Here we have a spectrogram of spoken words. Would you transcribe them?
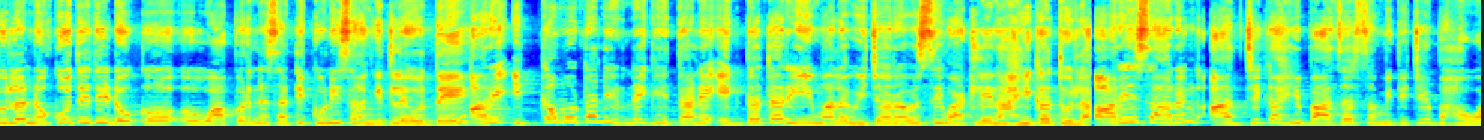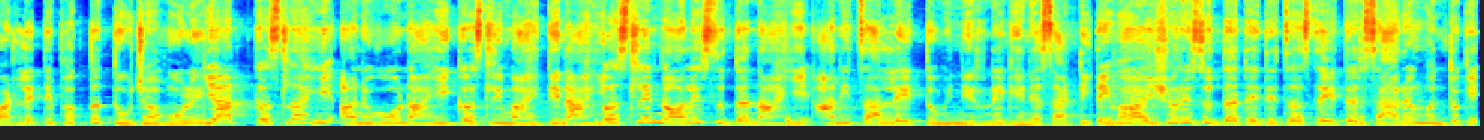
तुला नको तेथे डोकं वापरण्यासाठी कुणी सांगितले होते? अरे इतका मोठा निर्णय घेताना एकदा तरी मला विचारावेसे वाटले नाही का तुला? अरे सारंग आज जे काही बाजार समितीचे भाव वाढले ते फक्त तुझ्यामुळे. यात कसलाही अनुभव नाही कसली माहिती नाही कसले नॉलेज सुद्धा नाही आणि चालले तुम्ही निर्णय घेण्यासाठी. तेव्हा ऐश्वर्य सुद्धा तेथेच असते. तर सारंग म्हणतो की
